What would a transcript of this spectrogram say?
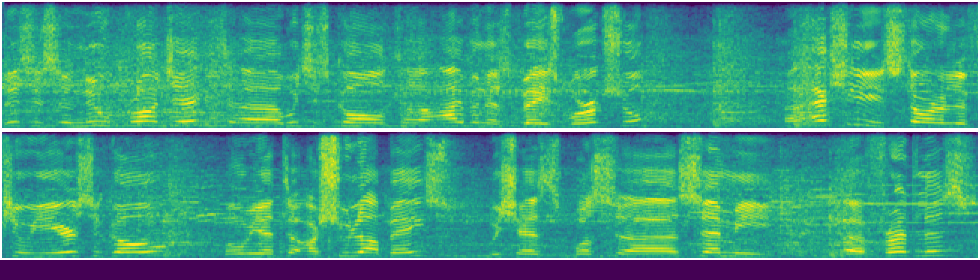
this is a new project uh, which is called uh, Ibanez Bass Workshop. Uh, actually, it started a few years ago when we had the Ashula bass, which has, was uh, semi-fretless.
